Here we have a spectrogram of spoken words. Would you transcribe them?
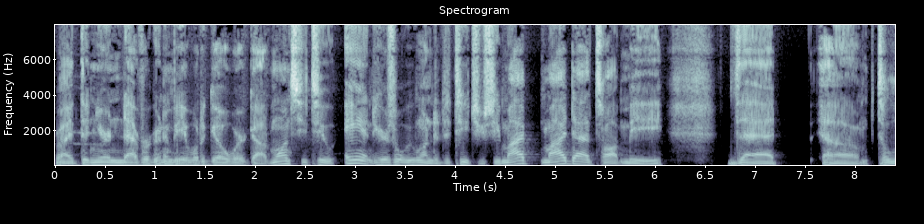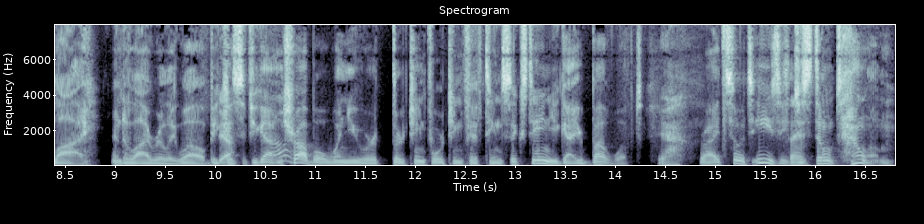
right then you're never going to be able to go where god wants you to and here's what we wanted to teach you see my my dad taught me that um, to lie and to lie really well. Because yeah. if you got oh. in trouble when you were 13 14 15 16 you got your butt whooped. Yeah. Right? So it's easy. Same. just don't tell them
